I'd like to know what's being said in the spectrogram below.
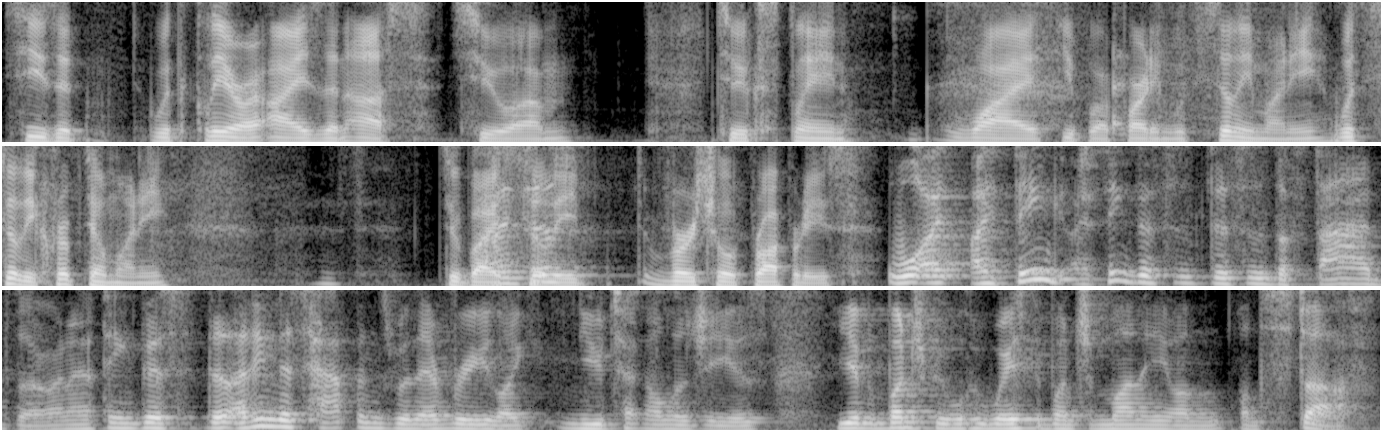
sees it with clearer eyes than us to um to explain why people are parting with silly money, with silly crypto money, to buy I silly just- virtual properties. Well, I, I think I think this is this is the fad though, and I think this th- I think this happens with every like new technology. Is you have a bunch of people who waste a bunch of money on on stuff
